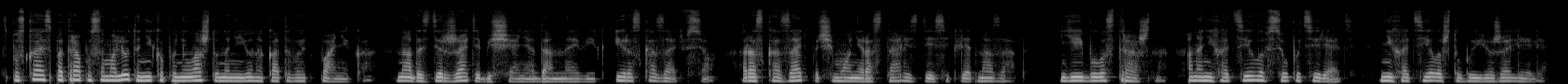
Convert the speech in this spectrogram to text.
Спускаясь по трапу самолета, Ника поняла, что на нее накатывает паника. Надо сдержать обещание, данное Вик, и рассказать все. Рассказать, почему они расстались 10 лет назад. Ей было страшно. Она не хотела все потерять. Не хотела, чтобы ее жалели.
